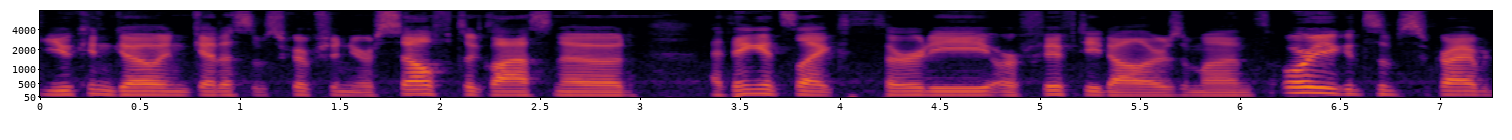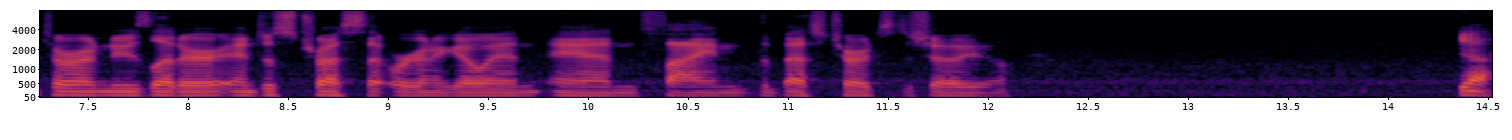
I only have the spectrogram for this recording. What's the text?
you can go and get a subscription yourself to Glassnode I think it's like thirty or fifty dollars a month, or you could subscribe to our newsletter and just trust that we're going to go in and find the best charts to show you. Yeah,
